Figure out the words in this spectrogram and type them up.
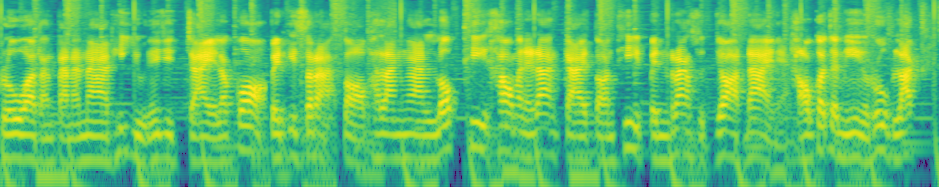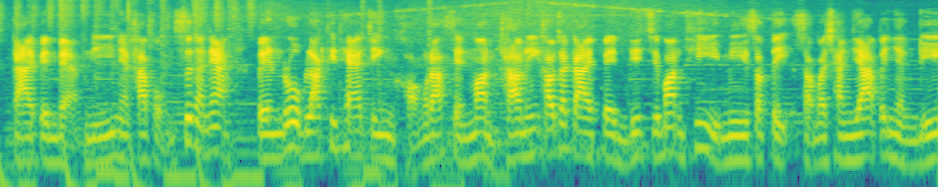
กลัวต่างๆนานาที่อยู่ในจิตใจ แล้วก็เป็นอิสระต่อพลังงานลบที่เข้ามาในร่างกายตอนที่เป็นร่างสุดยอดได้เนี่ยเขาก็จะมีรูปลักษณ์กลายเป็นแบบนี้นะครับผมซึ่งอันเนี้ยเป็นรูปลักษณ์ที่แท้จริงของรัสเซนมอนคราวนี้เขาจะกลายเป็นดิจิมอนที่มีสติสัมปชัญญะเป็นอย่างดี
